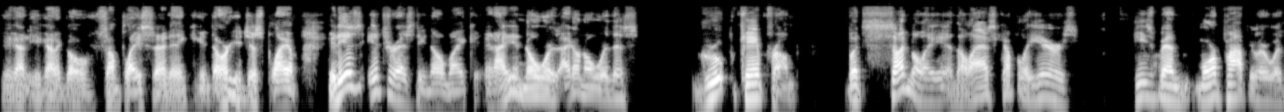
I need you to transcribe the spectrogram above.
You got you got to go someplace. I think, you- or you just play them. It is interesting though, Mike, and I didn't know where I don't know where this group came from, but suddenly in the last couple of years, he's been more popular with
